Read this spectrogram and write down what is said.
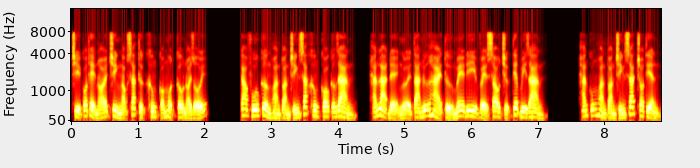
Chỉ có thể nói trình ngọc xác thực không có một câu nói dối. Cao phú cường hoàn toàn chính xác không có cưỡng gian, hắn là để người ta nữ hải tử mê đi về sau trực tiếp mi gian hắn cũng hoàn toàn chính xác cho tiền,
